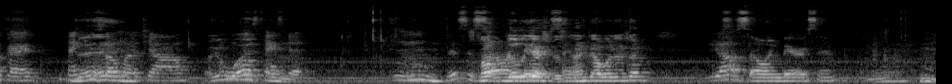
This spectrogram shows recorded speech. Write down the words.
Okay. Thank you so much, y'all. You're welcome. Just taste that. Mm. mm. this is Smoke so delicious. embarrassing. Ain't that what it is? This is so embarrassing. Mm-hmm.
